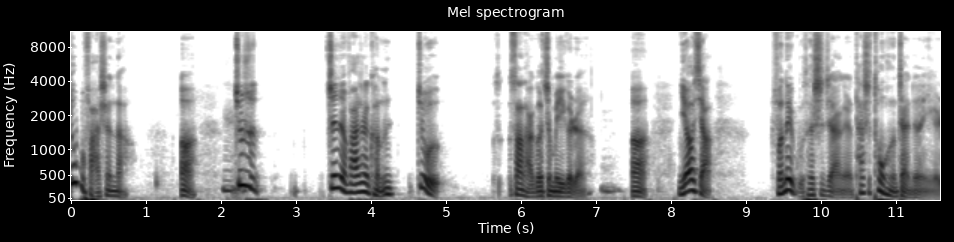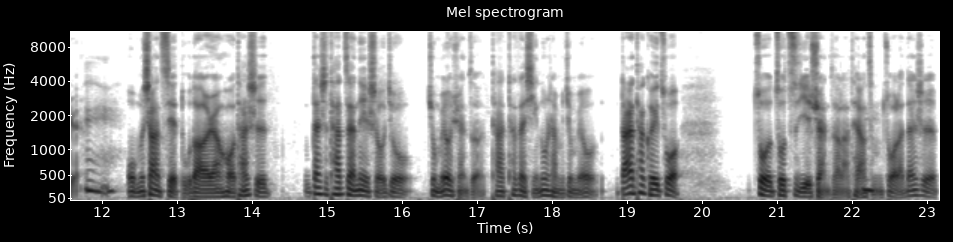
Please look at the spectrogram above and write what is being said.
都不发生的，啊，就是真正发生可能就桑塔格这么一个人，啊，你要想，冯内古特是这样一个人，他是痛恨战争的一个人。嗯，我们上次也读到了，然后他是，但是他在那时候就就没有选择，他他在行动上面就没有，当然他可以做做做自己的选择了，他想怎么做了。但是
